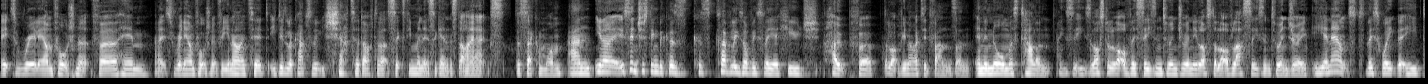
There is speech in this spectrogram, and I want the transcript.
it's really unfortunate for him. It's really unfortunate for United. He did look absolutely shattered after that 60 minutes against Ajax the second one. And, you know, it's interesting because because Cleverley's obviously a huge hope for a lot of United fans and an enormous talent. He's, he's lost a lot of this season to injury and he lost a lot of last season to injury. He announced this week that he'd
